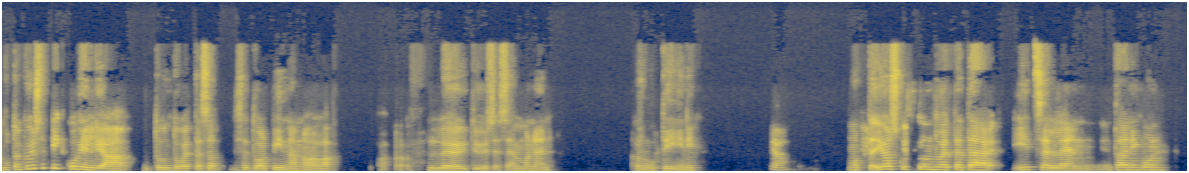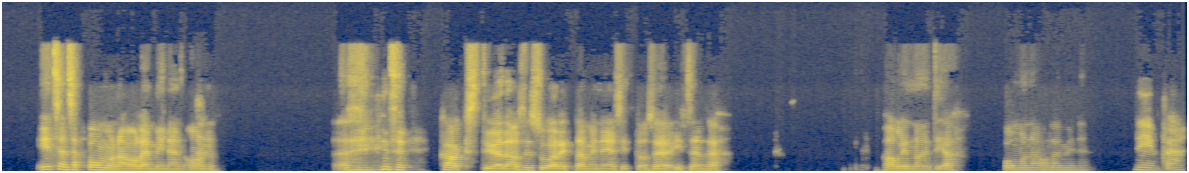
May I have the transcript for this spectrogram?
mutta kyllä se pikkuhiljaa tuntuu, että se, se tuolla pinnan alla löytyy se semmoinen rutiini. Joo. Mutta joskus tuntuu, että tämä itselleen, tai niin kuin itsensä pomona oleminen on kaksi työtä. On se suorittaminen ja sitten on se itsensä hallinnointi ja pomona oleminen. Niinpä.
